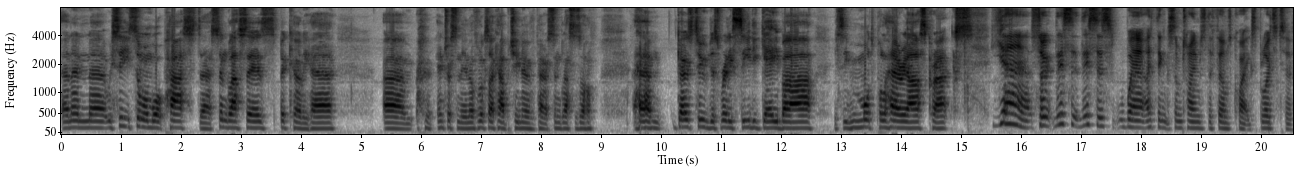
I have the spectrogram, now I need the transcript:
And then uh, we see someone walk past, uh, sunglasses, big curly hair. Um, interestingly enough, looks like Al Pacino with a pair of sunglasses on. Um, goes to this really seedy gay bar. You see multiple hairy ass cracks. Yeah, so this this is where I think sometimes the film's quite exploitative.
